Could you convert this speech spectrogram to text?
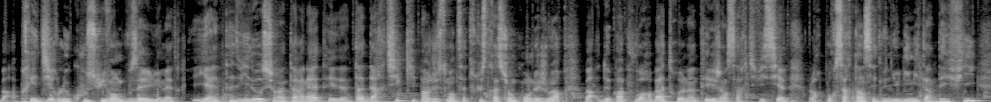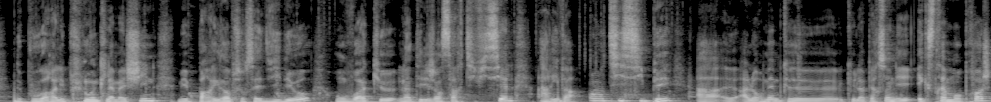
bah, prédire le coup suivant que vous allez lui mettre. Il y a un tas de vidéos sur internet et un tas d'articles qui parlent justement de cette frustration qu'ont les joueurs bah, de ne pas pouvoir battre l'intelligence artificielle. Alors pour certains c'est devenu limite un défi de pouvoir aller plus loin que la machine, mais par exemple sur cette vidéo, on voit que l'intelligence artificielle arrive à anticiper, euh, alors même que, la personne est extrêmement proche,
